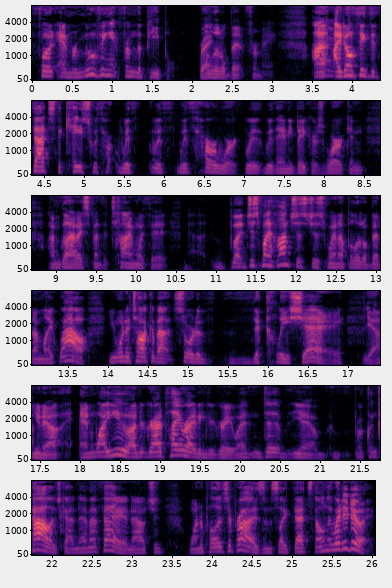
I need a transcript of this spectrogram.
foot and removing it from the people Right. a little bit for me. I, I don't think that that's the case with her with with with her work with with Annie Baker's work, and I'm glad I spent the time with it. Uh, But just my haunches just went up a little bit. I'm like, wow, you want to talk about sort of the cliche, Yeah. You know, NYU undergrad playwriting degree, went into you know Brooklyn College, got an MFA, and now she won a Pulitzer Prize, and it's like that's the only way to do it.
